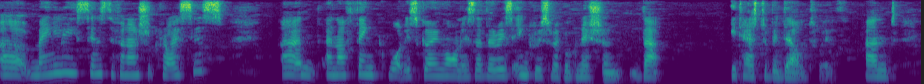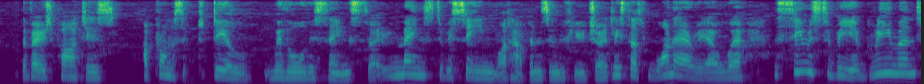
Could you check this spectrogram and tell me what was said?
uh, mainly since the financial crisis. And, and I think what is going on is that there is increased recognition that it has to be dealt with. And the various parties are promising to deal with all these things. So it remains to be seen what happens in the future. At least that's one area where there seems to be agreement.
